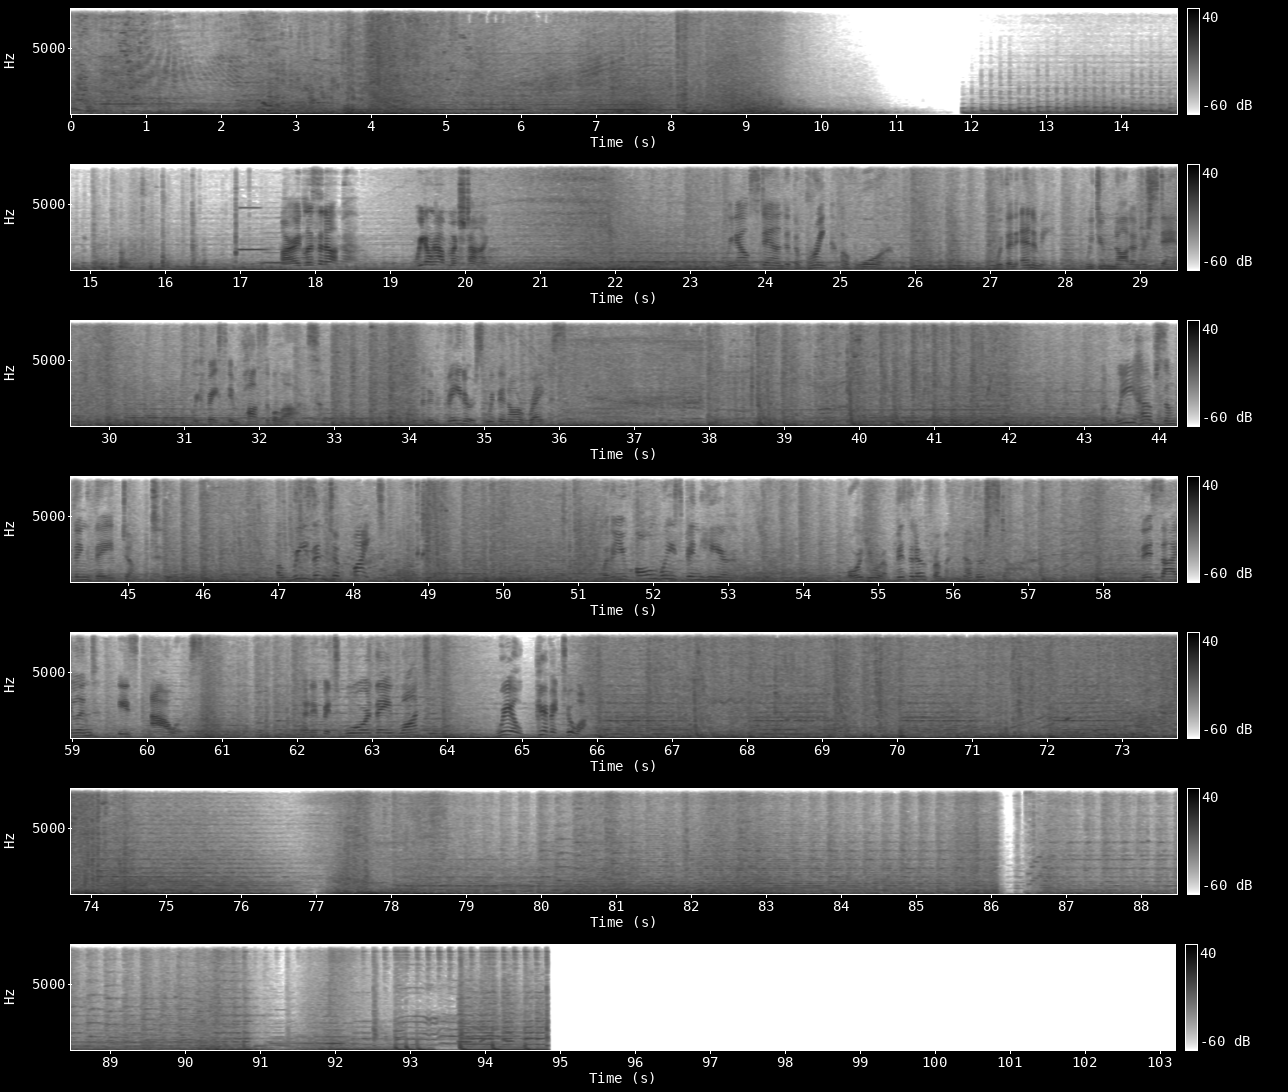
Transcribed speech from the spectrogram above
All right, listen up. We don't have much time. We now stand at the brink of war. With an enemy we do not understand. We face impossible odds. And invaders within our ranks. But we have something they don't. A reason to fight! Whether you've always been here, or you're a visitor from another star. This island is ours. And if it's war they want, we'll give it to them!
